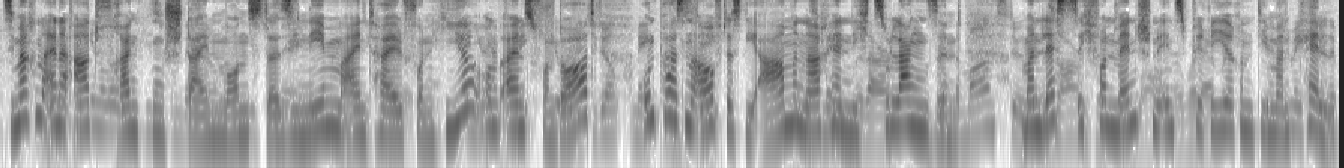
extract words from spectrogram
Sie machen eine Art Frankenstein-Monster. Sie nehmen ein Teil von hier und eins von dort und passen auf, dass die Arme nachher nicht zu lang sind. Man lässt sich von Menschen inspirieren, die man kennt.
